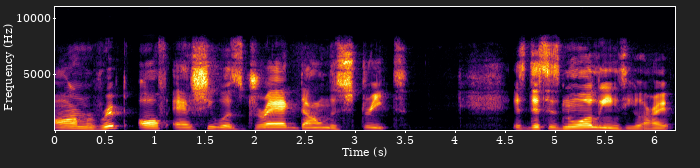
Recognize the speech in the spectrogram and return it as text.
arm ripped off as she was dragged down the street. It's, this is New Orleans, you all right?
